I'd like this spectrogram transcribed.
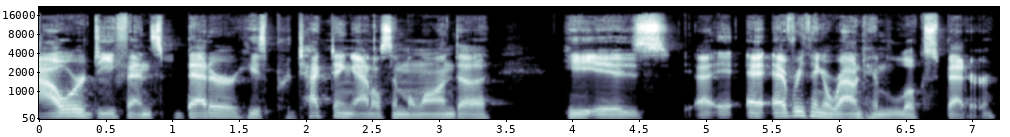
our defense better. He's protecting Adilson Malanda. He is uh, everything around him looks better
